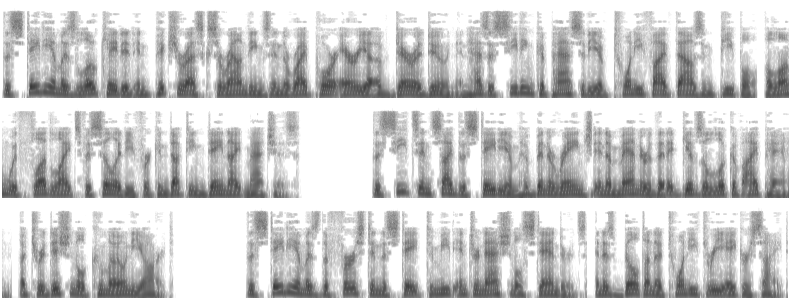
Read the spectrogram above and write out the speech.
The stadium is located in picturesque surroundings in the Raipur area of Dehradun and has a seating capacity of 25,000 people, along with flood lights facility for conducting day-night matches. The seats inside the stadium have been arranged in a manner that it gives a look of Aipan, a traditional Kumaoni art. The stadium is the first in the state to meet international standards, and is built on a 23-acre site.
